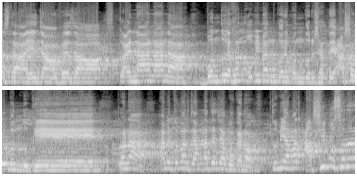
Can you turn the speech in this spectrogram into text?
আস্তায় যাও ফেজা কয় না না না বন্ধু এখন অভিমান করে বন্ধুর সাথে আসল বন্ধুকে কয় না আমি তোমার জান্নাতে যাব কেন তুমি আমার আশি বছরের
